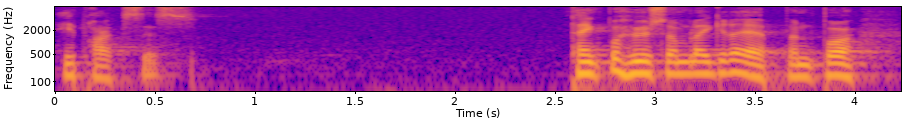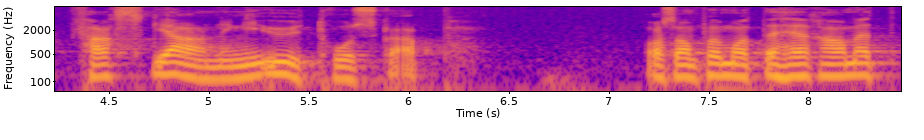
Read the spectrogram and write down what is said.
i praksis. Tenk på hun som ble grepen på fersk gjerning i utroskap. Og som på en måte, Her har vi et,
